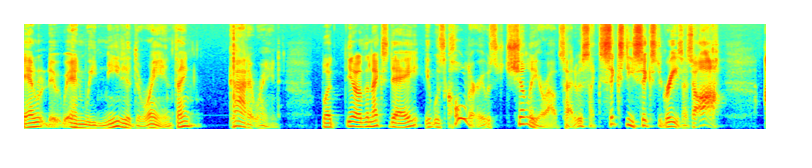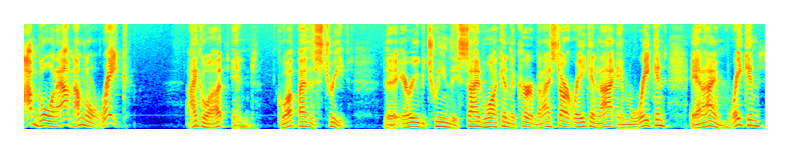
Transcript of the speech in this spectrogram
and, and we needed the rain. Thank God it rained. But, you know, the next day, it was colder. It was chillier outside. It was like 66 degrees. I said, Ah, I'm going out and I'm going to rake. I go out and go out by the street the area between the sidewalk and the curb, and I start raking, and I am raking, and I am raking,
